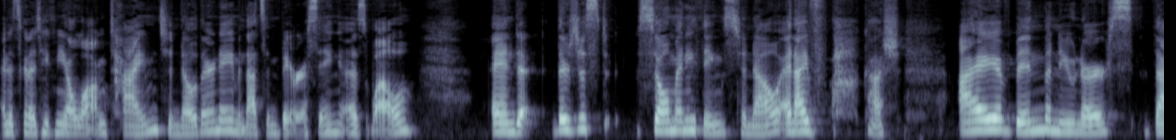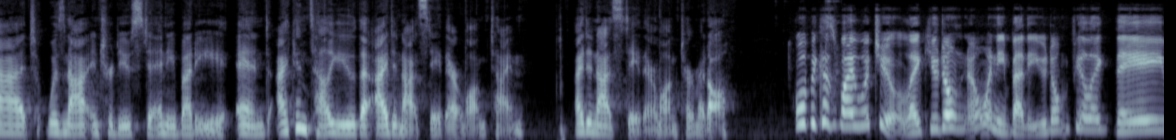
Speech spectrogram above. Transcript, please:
And it's going to take me a long time to know their name. And that's embarrassing as well. And there's just so many things to know. And I've, gosh, I have been the new nurse that was not introduced to anybody. And I can tell you that I did not stay there a long time. I did not stay there long term at all. Well, because why would you? Like, you don't know anybody. You don't feel like they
